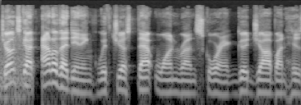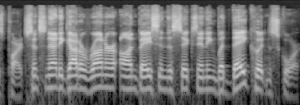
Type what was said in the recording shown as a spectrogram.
Jones got out of that inning with just that one run scoring. A good job on his part. Cincinnati got a runner on base in the sixth inning, but they couldn't score.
